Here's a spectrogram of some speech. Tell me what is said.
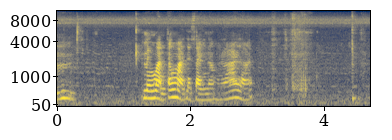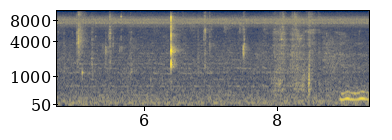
อืมแมงวันตั้งหมาจะใส่น้ำร้ายหลายอืมอืม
